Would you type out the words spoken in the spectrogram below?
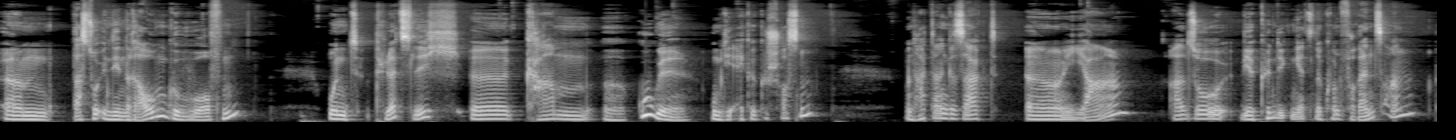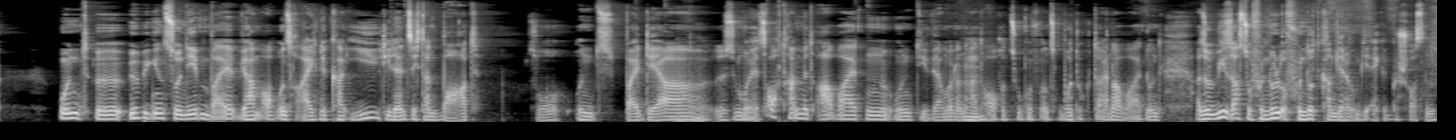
ähm, das so in den Raum geworfen und plötzlich äh, kam äh, Google um die Ecke geschossen und hat dann gesagt, äh, ja, also wir kündigen jetzt eine Konferenz an. Und äh, übrigens so nebenbei, wir haben auch unsere eigene KI, die nennt sich dann BART. So, und bei der sind wir jetzt auch dran mitarbeiten und die werden wir dann halt mhm. halt auch in Zukunft unsere Produkte einarbeiten. Und also, wie gesagt, so von 0 auf 100 kam der dann um die Ecke geschossen.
